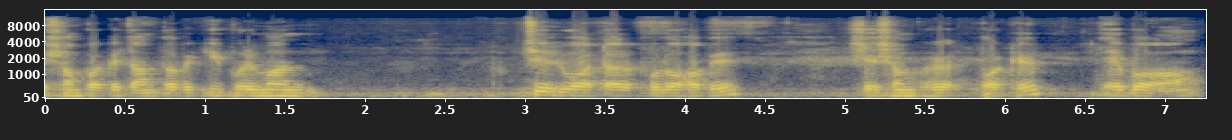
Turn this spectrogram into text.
এ সম্পর্কে জানতে হবে কি পরিমাণ চিল ওয়াটার ফ্লো হবে সে সম্পর্কে এবং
